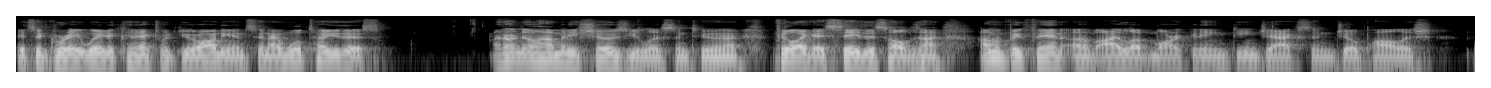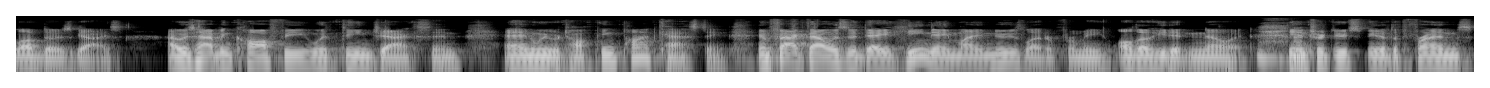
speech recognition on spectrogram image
It's a great way to connect with your audience. And I will tell you this I don't know how many shows you listen to, and I feel like I say this all the time. I'm a big fan of I Love Marketing, Dean Jackson, Joe Polish. Love those guys. I was having coffee with Dean Jackson, and we were talking podcasting. In fact, that was the day he named my newsletter for me, although he didn't know it. He introduced me to the friends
